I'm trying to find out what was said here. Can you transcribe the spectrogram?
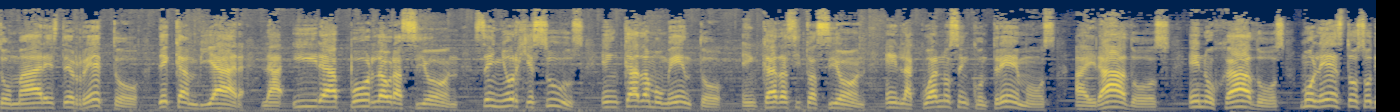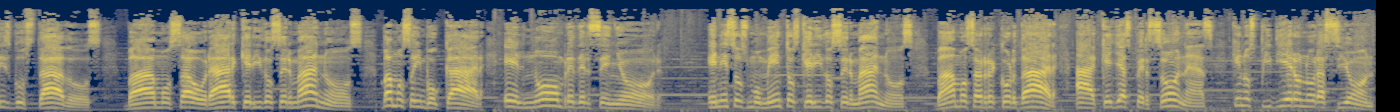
tomar este reto de cambiar la ira por la oración? Señor Jesús, en cada momento, en cada situación en la cual nos encontremos, airados, enojados, molestos o disgustados, vamos a orar, queridos hermanos, vamos a invocar el nombre del Señor. En esos momentos, queridos hermanos, vamos a recordar a aquellas personas que nos pidieron oración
